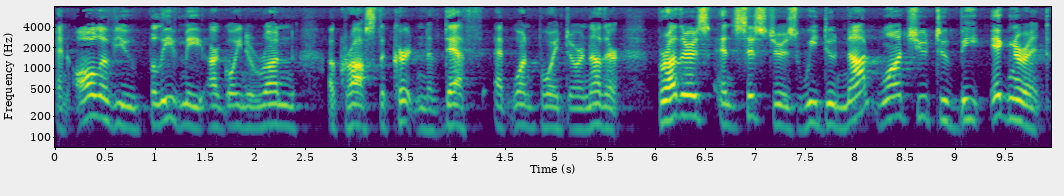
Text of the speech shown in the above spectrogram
And all of you, believe me, are going to run across the curtain of death at one point or another. Brothers and sisters, we do not want you to be ignorant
